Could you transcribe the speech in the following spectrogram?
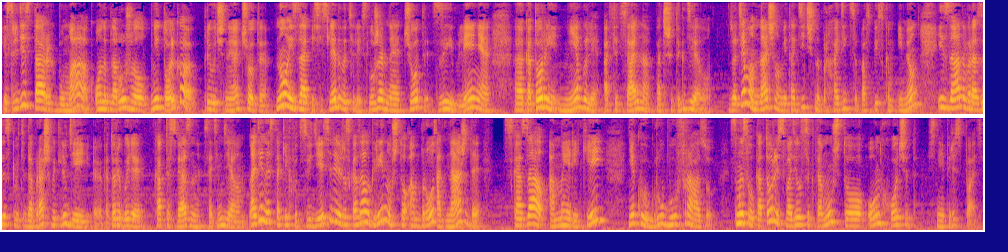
И среди старых бумаг он обнаружил не только привычные отчеты, но и записи следователей, служебные отчеты, заявления, э, которые не были официально подшиты к делу. Затем он начал методично проходиться по спискам имен и заново разыскивать и допрашивать людей, э, которые были как-то связаны с этим делом. Один из таких вот свидетелей рассказал Грину, что Амброс однажды сказал о Мэри Кей некую грубую фразу, смысл которой сводился к тому, что он хочет с ней переспать.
